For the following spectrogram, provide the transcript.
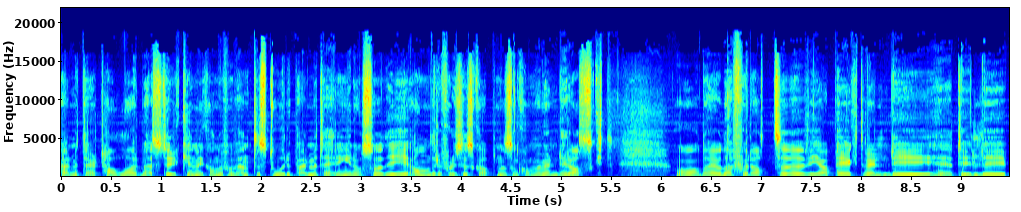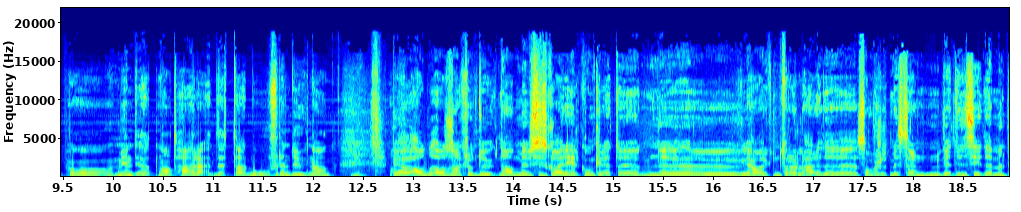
permittert halve arbeidsstyrken. Vi kan jo forvente store permitteringer også de andre flyselskapene som kommer veldig raskt. Og Det er jo derfor at eh, vi har pekt veldig eh, tydelig på myndighetene at her, dette er behov for en dugnad. Mm. Ja, alle, alle, snakker om dugnad, men hvis vi skal være helt konkrete. Eh, vi har Knut Arild Hareide, samferdselsministeren, ved din side. Men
